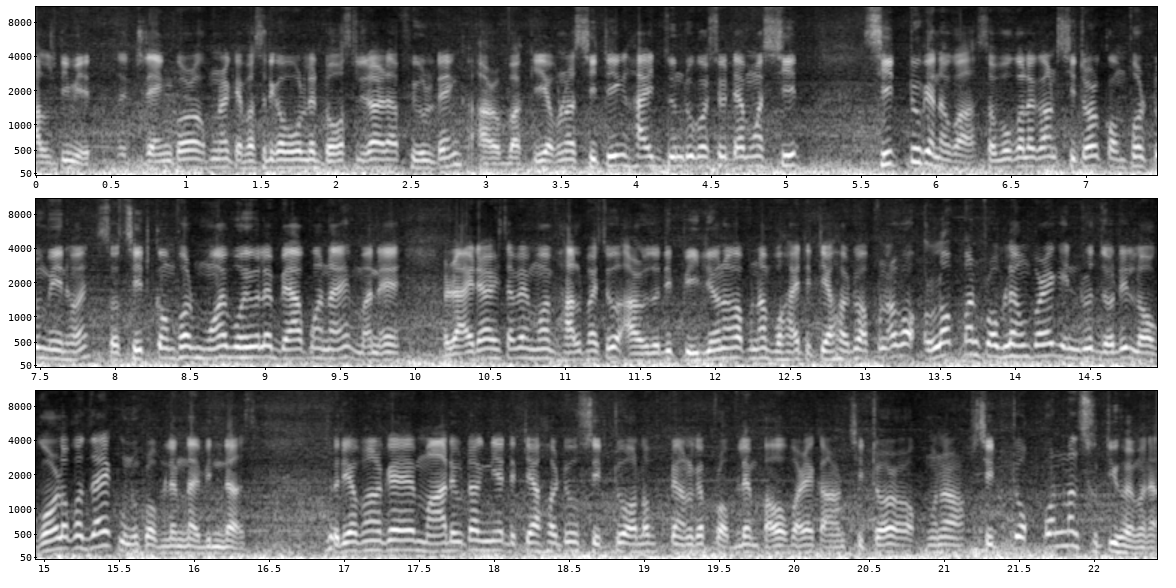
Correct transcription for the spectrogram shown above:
আল্টিমেট টেংকৰ আপোনাৰ কেপাচিটি ক'ব গ'লে দহ লিটাৰ এটা ফিউল টেংক আৰু বাকী আপোনাৰ চিটিং হাইট যোনটো কৈছোঁ এতিয়া মই চিট চিটটো কেনেকুৱা? চাব গ'লে কাৰণ চিটৰ কমফৰ্টটো মেইন হয়। চ' চিট কমফৰ্ট মই বহিবলৈ বেয়া পোৱা নাই। মানে ৰাইডাৰ হিচাপে মই ভাল পাইছোঁ আৰু যদি পিলিয়নক আপোনাৰ বহাই তেতিয়া হয়তো আপোনালোকৰ অলপমান প্ৰব্লেম হ'ব পাৰে। কিন্তু যদি লগৰ লগত যায় কোনো প্ৰব্লেম নাই বিন্দাছ। যদি আপোনালোকে মা দেউতাক নিয়ে তেতিয়া হয়তো চিটটো অলপ তেওঁলোকে প্ৰব্লেম পাব পাৰে। কাৰণ চিটৰ আপোনাৰ চিটটো অকণমান ছুটি হয় মানে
